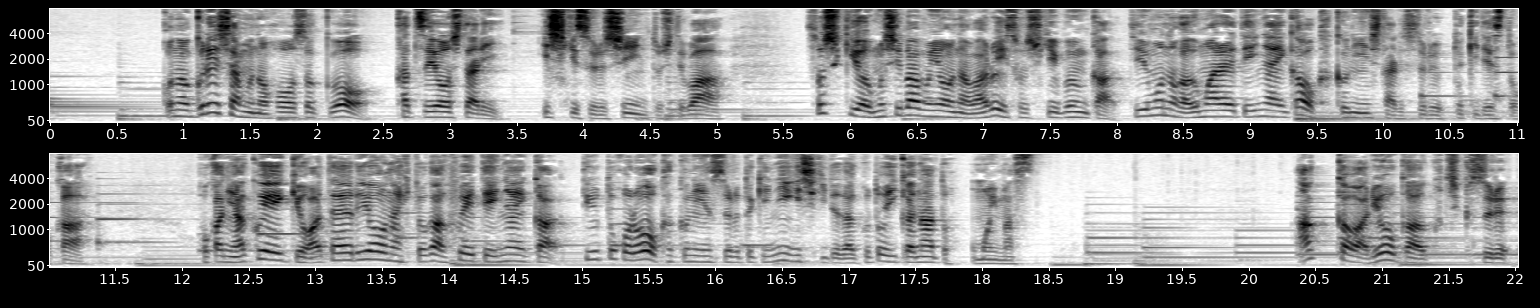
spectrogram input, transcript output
このグレシャムの法則を活用したり、意識するシーンとしては、組織を蝕むような悪い組織文化っていうものが生まれていないかを確認したりする時ですとか、他に悪影響を与えるような人が増えていないかっていうところを確認するときに意識いただくといいかなと思います。悪化は良化を駆逐する。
